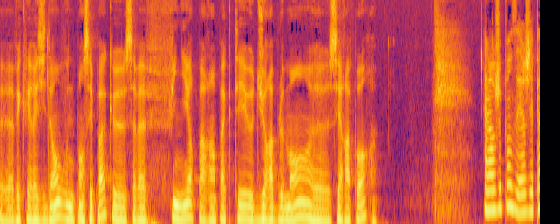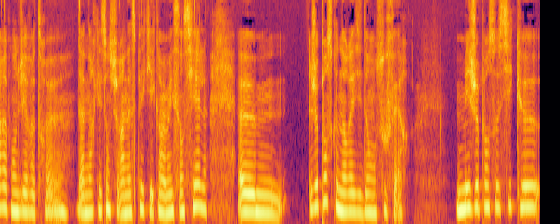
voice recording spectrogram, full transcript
avec les résidents. Vous ne pensez pas que ça va finir par impacter euh, durablement euh, ces rapports? Alors je pense, d'ailleurs, j'ai pas répondu à votre euh, dernière question sur un aspect qui est quand même essentiel. Euh, je pense que nos résidents ont souffert, mais je pense aussi que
